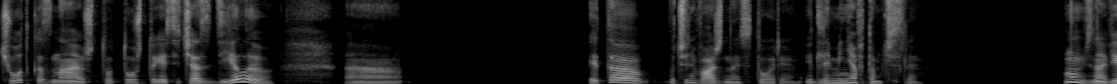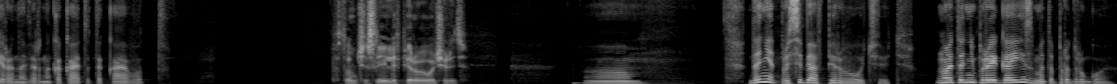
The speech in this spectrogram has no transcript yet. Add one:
четко знаю, что то, что я сейчас делаю, а, это очень важная история. И для меня в том числе. Ну, не знаю, Вера, наверное, какая-то такая вот... В том числе или в первую очередь? Да нет, про себя в первую очередь. Но это не про эгоизм, это про другое.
